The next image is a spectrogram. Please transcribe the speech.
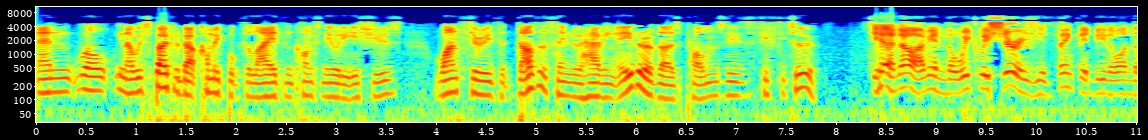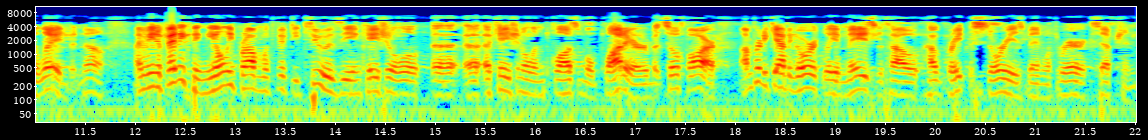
And, well, you know, we've spoken about comic book delays and continuity issues. One series that doesn't seem to be having either of those problems is 52. Yeah, no, I mean, the weekly series, you'd think they'd be the one delayed, but no. I mean, if anything, the only problem with 52 is the occasional, uh, uh, occasional implausible plot error, but so far, I'm pretty categorically amazed with how, how great the story has been, with rare exception.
